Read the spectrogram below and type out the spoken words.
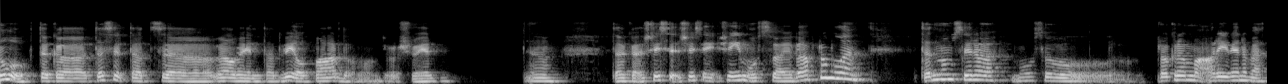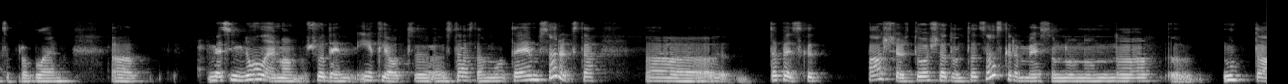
Nu, lūk, tas ir tāds, vēl viena tāda viela pārdomām droši vien. Tā kā šis, šis, šī ir mūsu svaigā problēma. Tad mums ir mūsu programmā arī viena veca problēma mēs viņu nolēmām šodien iekļaut stāstāmo tēmu sarakstā, tāpēc, ka paši ar to šad un tad saskaramies, un, un, un nu, tā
